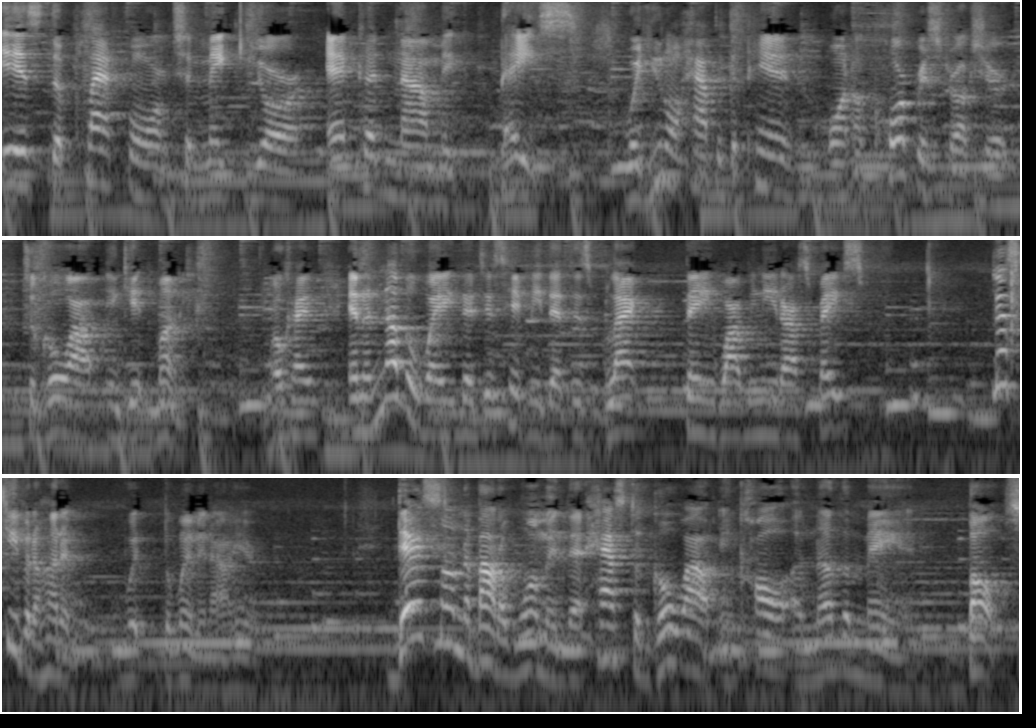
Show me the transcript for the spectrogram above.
is the platform to make your economic base where you don't have to depend on a corporate structure to go out and get money. Okay? And another way that just hit me that this black thing, why we need our space, let's keep it 100 with the women out here. There's something about a woman that has to go out and call another man boss.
